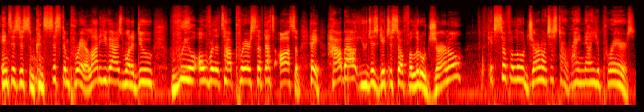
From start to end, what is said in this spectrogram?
into just some consistent prayer. A lot of you guys want to do real over the top prayer stuff. That's awesome. Hey, how about you just get yourself a little journal? Get yourself a little journal and just start writing down your prayers.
